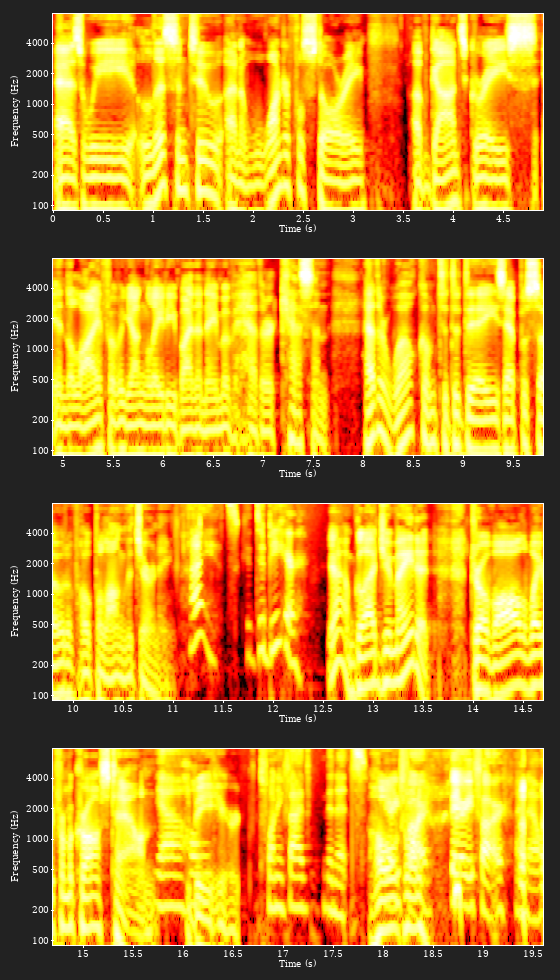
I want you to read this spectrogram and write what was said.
as we listen to a wonderful story of God's grace in the life of a young lady by the name of Heather Kessen. Heather, welcome to today's episode of Hope Along the Journey. Hi, it's good to be here. Yeah, I'm glad you made it. Drove all the way from across town Yeah, to be here. 25 minutes. Whole very 20 far. Very far. I know.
